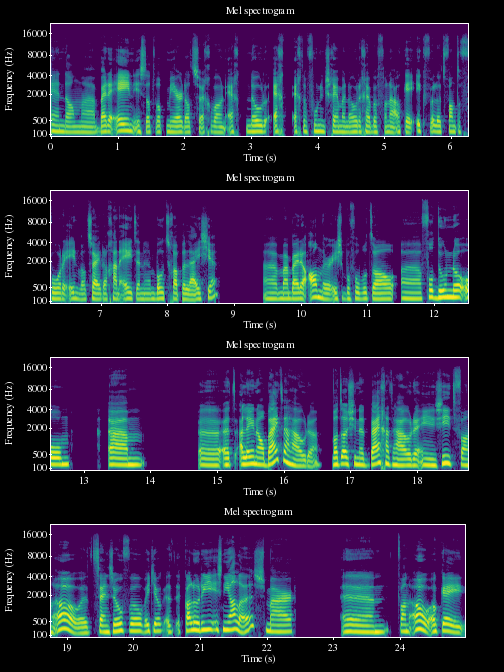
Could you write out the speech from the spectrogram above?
en dan uh, bij de een is dat wat meer dat ze gewoon echt, nodig, echt, echt een voedingsschema nodig hebben van nou oké, ik vul het van tevoren in wat zij dan gaan eten en een boodschappenlijstje. Uh, maar bij de ander is het bijvoorbeeld al uh, voldoende om um, het alleen al bij te houden. Want als je het bij gaat houden en je ziet van oh, het zijn zoveel, weet je ook, calorieën is niet alles, maar um, van oh, oké,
